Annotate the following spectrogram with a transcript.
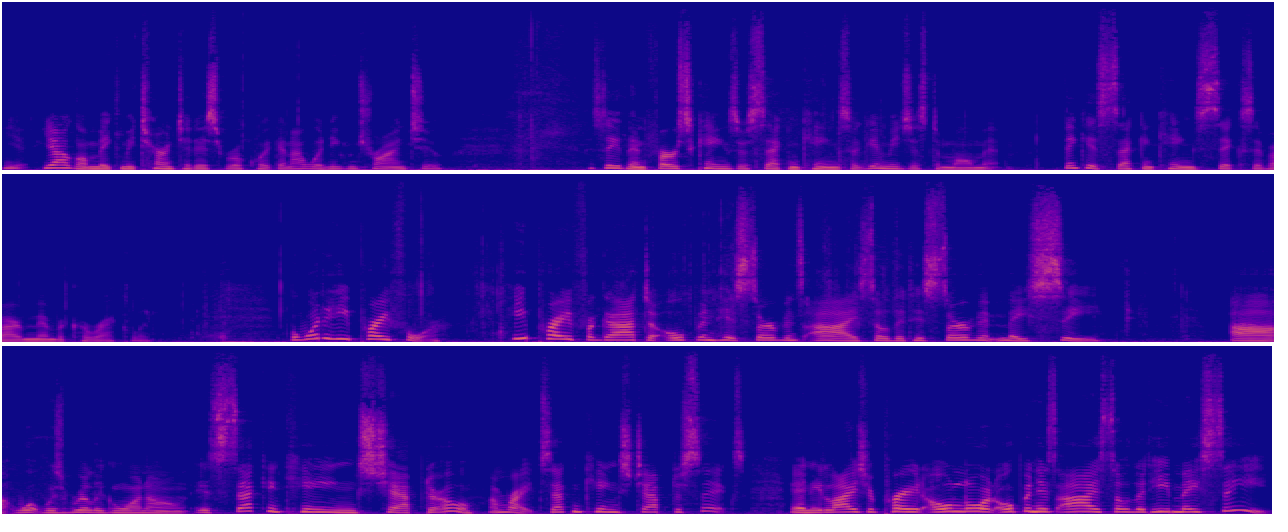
Y- y'all gonna make me turn to this real quick, and I wasn't even trying to. It's either in First Kings or Second Kings. So give me just a moment. Think it's Second Kings 6, if I remember correctly. But what did he pray for? He prayed for God to open his servant's eyes so that his servant may see uh, what was really going on. It's Second Kings chapter. Oh, I'm right. Second Kings chapter six. And Elijah prayed, "Oh Lord, open his eyes so that he may see."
